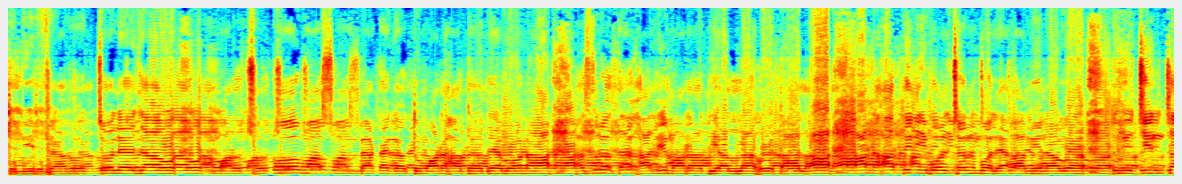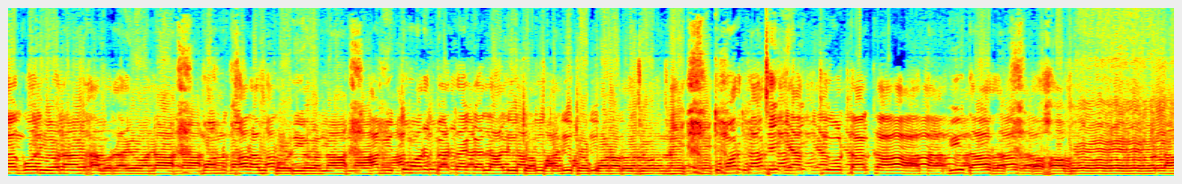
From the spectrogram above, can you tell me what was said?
তুমি ফেরত চলে যাও। আমার ছোট মাসুম বেটাকে তোমার হাতে দেব না। হজরতে হালিমা রাদিয়াল্লাহু তাআলা আনহা তিনি বলছেন, বলে, আমিনা গো, তুমি চিন্তা করিও না, ঘাবড়াইও না, মন খারাপ করিও না। আমি তোমার বেটাকে লালিত, পালিত করার জন্য তোমার কাছে একটিও টাকা দাবিদার হব না।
